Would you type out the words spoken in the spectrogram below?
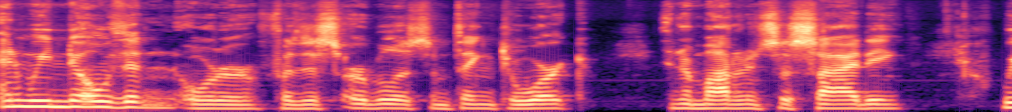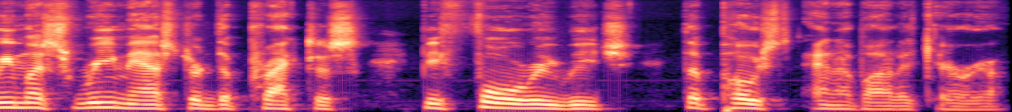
And we know that in order for this herbalism thing to work in a modern society, we must remaster the practice before we reach the post antibiotic era.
